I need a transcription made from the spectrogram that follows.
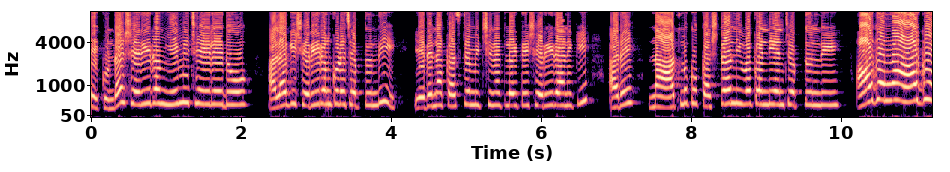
లేకుండా శరీరం ఏమీ చేయలేదు. అలాగే శరీరం కూడా చెప్తుంది ఏదైనా కష్టం ఇచ్చినట్లయితే శరీరానికి అరే నా ఆత్మకు కష్టాన్ని ఇవ్వకండి అని చెప్తుంది. ఆగన్నా ఆగు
